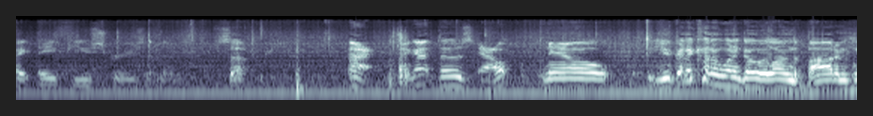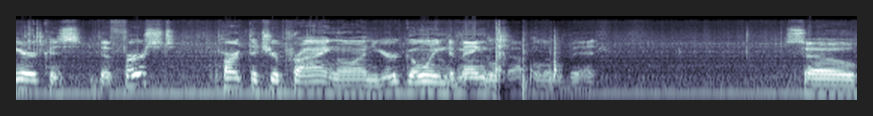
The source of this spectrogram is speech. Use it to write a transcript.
quite a few screws in them. So, alright, I got those out. Now, you're going to kind of want to go along the bottom here because the first part that you're prying on, you're going to mangle it up a little bit. So,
